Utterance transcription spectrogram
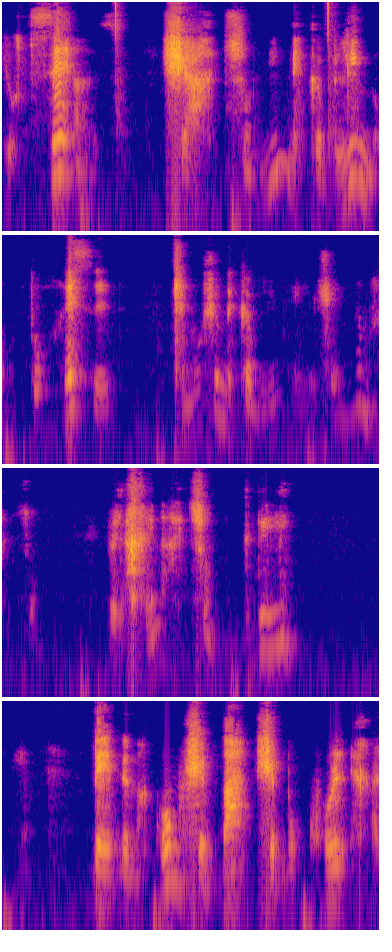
יוצא אז שהחיצונים מקבלים מאותו חסד כמו שמקבלים אלה שאינם חיצונים, ולכן החיצונים גדלים. במקום שבה, שבו כל אחד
